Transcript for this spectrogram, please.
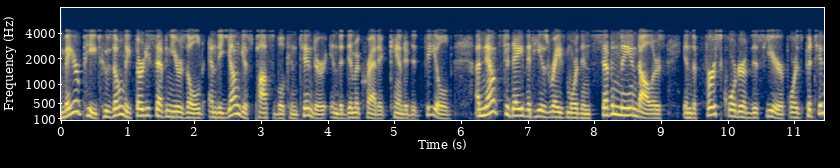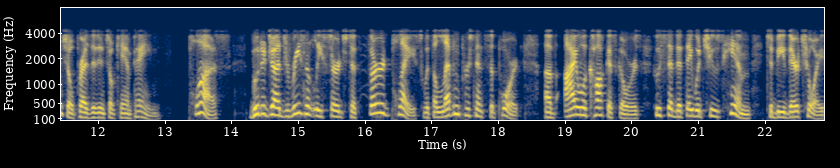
Mayor Pete, who's only 37 years old and the youngest possible contender in the Democratic candidate field, announced today that he has raised more than $7 million in the first quarter of this year for his potential presidential campaign. Plus, Buttigieg recently surged to third place with 11% support of Iowa caucus goers who said that they would choose him to be their choice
